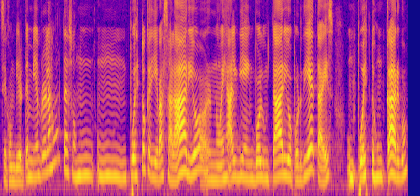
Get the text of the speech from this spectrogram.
Se convierte en miembro de la Junta, eso es un, puesto que lleva salario, no es alguien voluntario por dieta, es un puesto, es un cargo.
